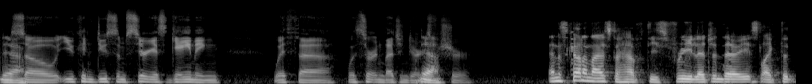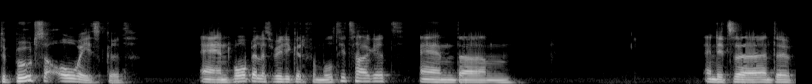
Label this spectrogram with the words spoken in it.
Yeah. So you can do some serious gaming with uh with certain legendaries Yeah. for sure. And it's kind of nice to have these free legendaries. Like the, the boots are always good, and Warbell is really good for multi-target, and um, and it's uh, and the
